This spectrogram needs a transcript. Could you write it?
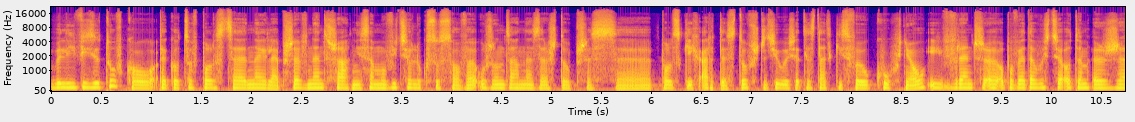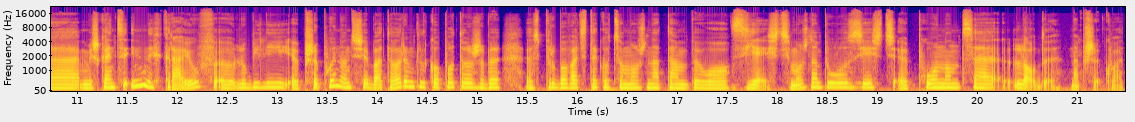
byli wizytówką tego, co w Polsce najlepsze. Wnętrza niesamowicie luksusowe, urządzane zresztą przez e, polskich artystów. Szczyciły się te statki swoją kuchnią i wręcz e, opowiadałyście o tym, że mieszkańcy innych krajów e, lubili przepłynąć się Batorym tylko po to, żeby spróbować tego, co można tam było zjeść. Można było zjeść płonące lody na przykład.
